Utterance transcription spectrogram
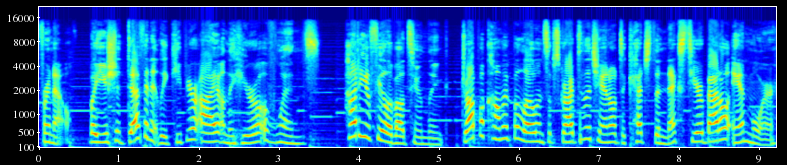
for now, but you should definitely keep your eye on the hero of Winds. How do you feel about Toon Link? Drop a comment below and subscribe to the channel to catch the next tier battle and more.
